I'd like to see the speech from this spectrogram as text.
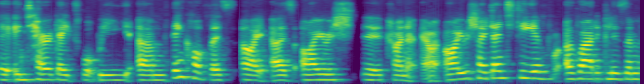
interrogates what we um, think of as as Irish, the kind of uh, Irish identity of, of radicalism,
